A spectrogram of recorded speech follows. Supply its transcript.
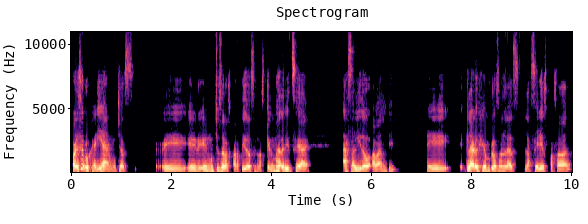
parece brujería en, muchas, eh, en, en, muchos de los partidos en los que el Madrid se ha, ha salido avanti. Eh, claro, ejemplo son las, las series pasadas.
